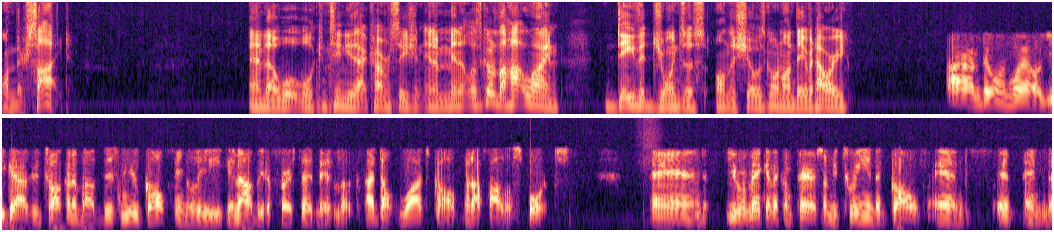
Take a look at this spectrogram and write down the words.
on their side. And uh, we'll we'll continue that conversation in a minute. Let's go to the hotline. David joins us on the show. What's going on, David? How are you? I'm doing well. You guys are talking about this new golfing league, and I'll be the first to admit, look, I don't watch golf, but I follow sports. And you were making a comparison between the golf and and, and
